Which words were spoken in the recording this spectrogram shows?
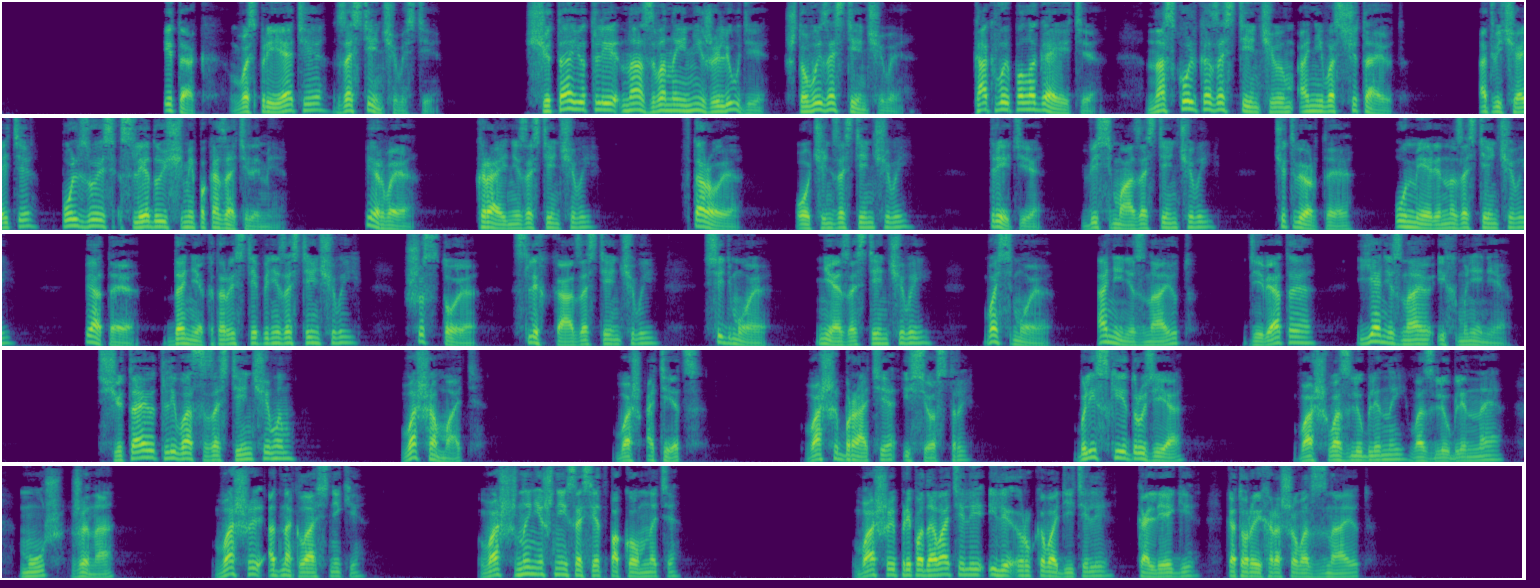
Итак, восприятие застенчивости. Считают ли названные ниже люди, что вы застенчивы? Как вы полагаете, Насколько застенчивым они вас считают? Отвечайте, пользуясь следующими показателями. Первое. Крайне застенчивый. Второе. Очень застенчивый. Третье. Весьма застенчивый. Четвертое. Умеренно застенчивый. Пятое. До некоторой степени застенчивый. Шестое. Слегка застенчивый. Седьмое. Не застенчивый. Восьмое. Они не знают. Девятое. Я не знаю их мнения. Считают ли вас застенчивым ваша мать, ваш отец, ваши братья и сестры, близкие друзья, ваш возлюбленный, возлюбленная, муж, жена, ваши одноклассники, ваш нынешний сосед по комнате, Ваши преподаватели или руководители, коллеги, которые хорошо вас знают?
